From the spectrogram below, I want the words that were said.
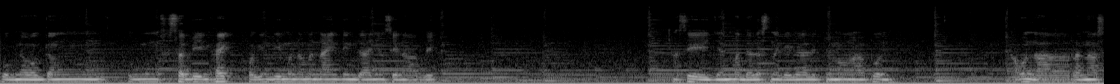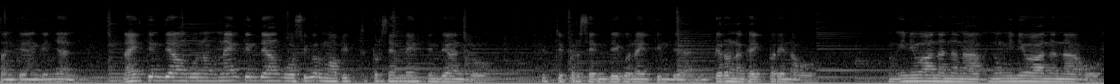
Huwag na wag kang huwag mong sasabihin hike pag hindi mo naman naintindihan yung sinabi. Kasi diyan madalas nagagalit yung mga hapon. Ako naranasan ko yung ganyan. Naintindihan ko ng naintindihan ko siguro mga 50% naintindihan ko. 50% hindi ko naintindihan pero nag-hike pa rin ako. Nung iniwanan na, na nung iniwanan na ako,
